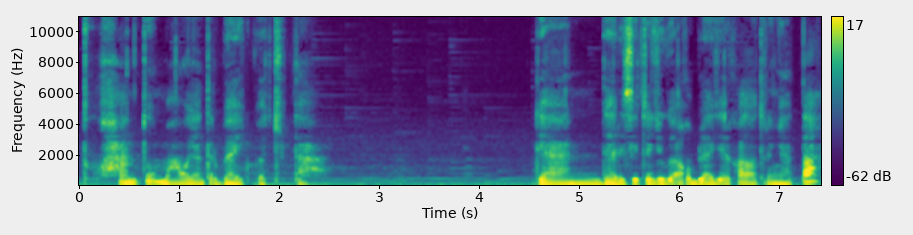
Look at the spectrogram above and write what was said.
Tuhan tuh mau yang terbaik buat kita. Dan dari situ juga aku belajar kalau ternyata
